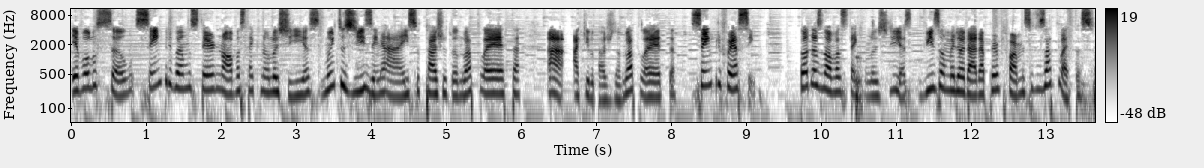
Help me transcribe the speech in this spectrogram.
evolução, sempre vamos ter novas tecnologias. Muitos dizem, ah, isso tá ajudando o atleta, ah, aquilo tá ajudando o atleta. Sempre foi assim. Todas as novas tecnologias visam melhorar a performance dos atletas.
